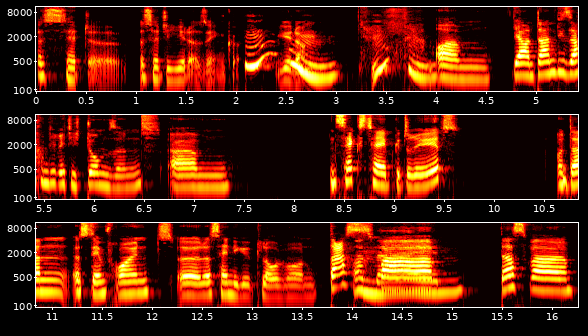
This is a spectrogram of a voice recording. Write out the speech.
es hätte, es hätte jeder sehen können. Jeder. Ähm, ja, und dann die Sachen, die richtig dumm sind. Ähm, ein Sextape gedreht und dann ist dem Freund äh, das Handy geklaut worden. Das Oh war, das war,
